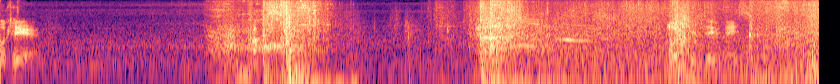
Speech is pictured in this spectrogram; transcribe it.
Look here. We can do this.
